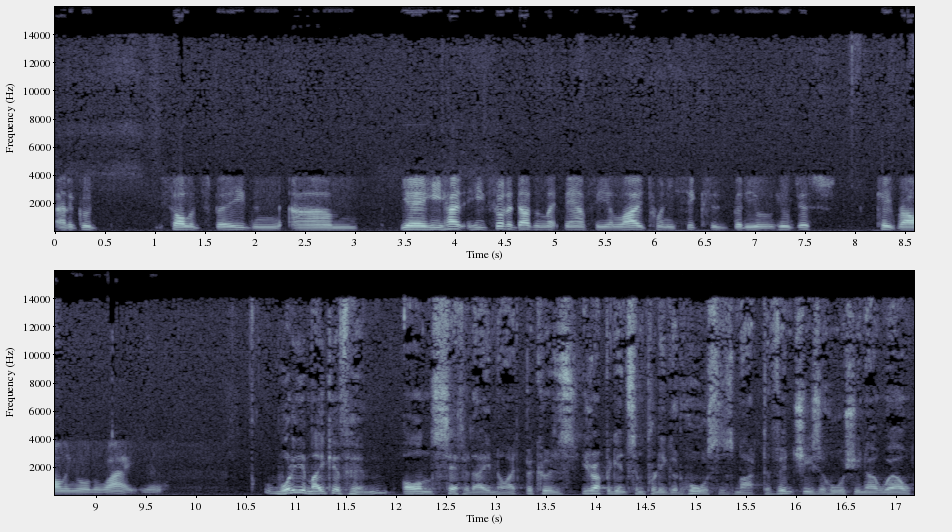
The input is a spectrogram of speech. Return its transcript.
at a good solid speed, and um, yeah, he had he sort of doesn't let down for your low 26s, but he'll he'll just keep rolling all the way. Yeah. What do you make of him on Saturday night? Because you're up against some pretty good horses. Mark Da Vinci's a horse you know well.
